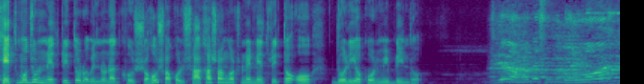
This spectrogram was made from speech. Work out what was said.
ক্ষেতমজুর নেতৃত্ব রবীন্দ্রনাথ ঘোষ সহ সকল শাখা সংগঠনের নেতৃত্ব ও দলীয় কর্মীবৃন্দ। আমাদের শুধু দল নয়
